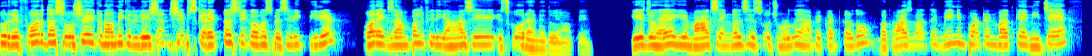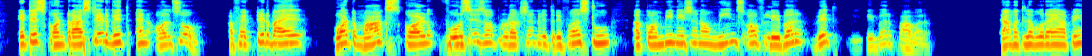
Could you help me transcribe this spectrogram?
to refer socio economic relationships characteristic of a specific period for example फिर यहाँ से इसको रहने दो यहाँ पे। ये जो है, ये मार्क्स एंगल से इसको छोड़ दो, यहाँ पे कट कर दो। बकवास बात है मेन इंपॉर्टेंट बात क्या है, नीचे है। It is contrasted with and also affected by what Marx called forces of production, which refers to a combination of means of labor with labor power. क्या मतलब हो रहा है यहाँ पे?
